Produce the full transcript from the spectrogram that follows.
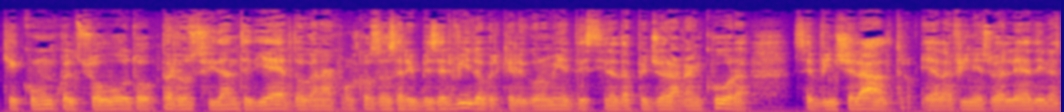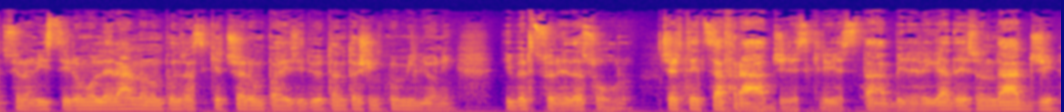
che comunque il suo voto per lo sfidante di Erdogan a qualcosa sarebbe servito perché l'economia è destinata a peggiorare ancora se vince l'altro e alla fine i suoi alleati nazionalisti lo molleranno non potrà schiacciare un paese di 85 milioni di persone da solo. Certezza fragile, scrive Stabile, legata ai sondaggi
